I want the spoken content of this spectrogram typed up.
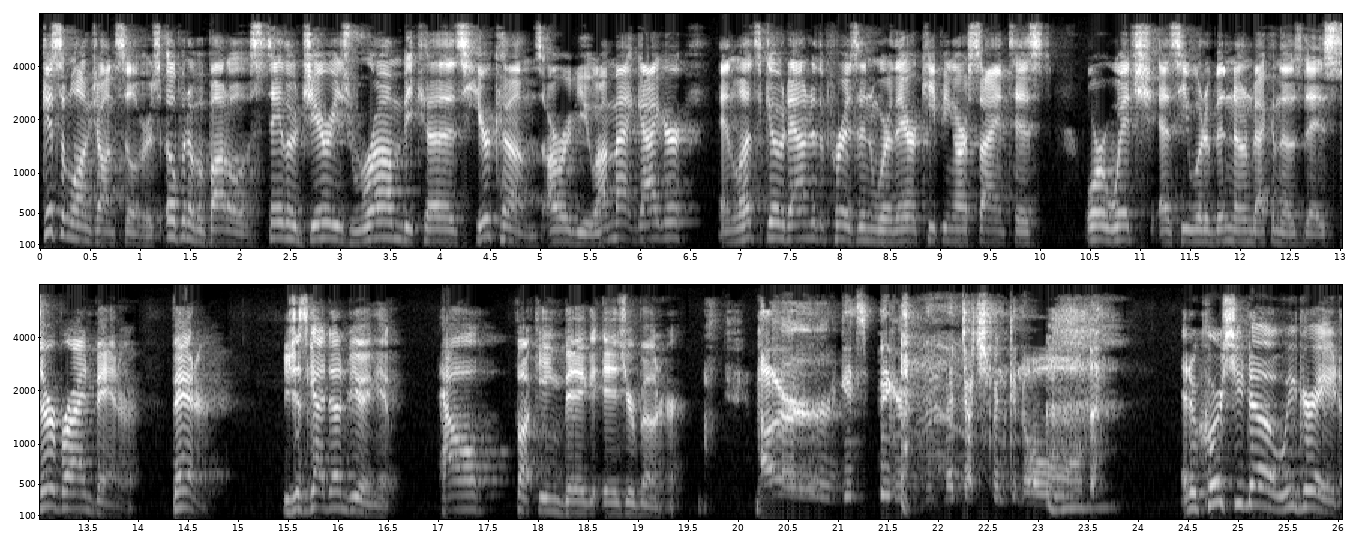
get some Long John Silvers, open up a bottle of Sailor Jerry's rum because here comes our review. I'm Matt Geiger, and let's go down to the prison where they are keeping our scientist, or witch as he would have been known back in those days, Sir Brian Banner. Banner, you just got done viewing it. How fucking big is your boner? Arr, gets bigger than the Dutchman can hold. And of course, you know we grade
